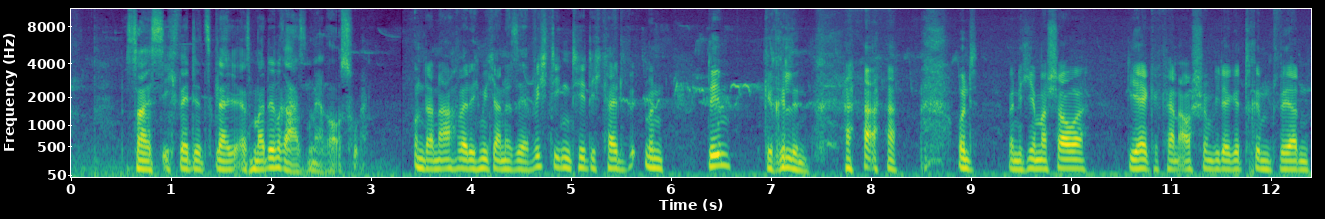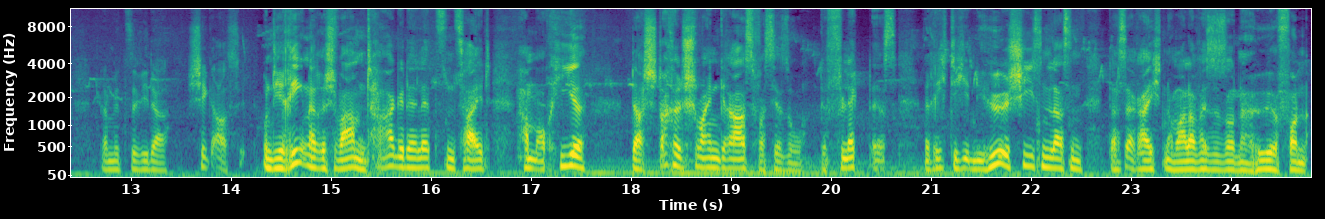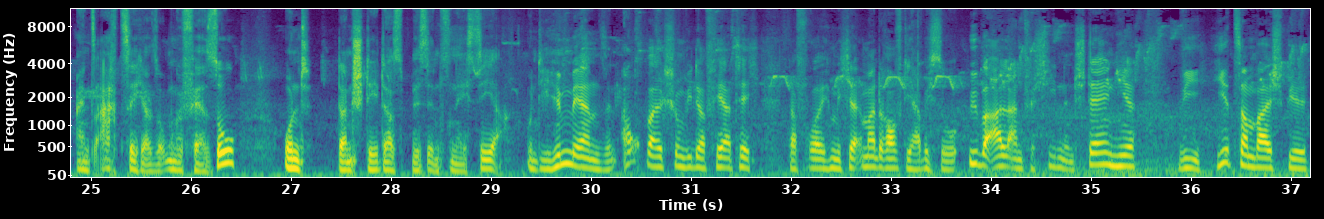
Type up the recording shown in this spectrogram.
Das heißt, ich werde jetzt gleich erstmal den Rasenmäher rausholen. Und danach werde ich mich einer sehr wichtigen Tätigkeit widmen, dem Grillen. und wenn ich hier mal schaue, die Hecke kann auch schon wieder getrimmt werden, damit sie wieder schick aussieht. Und die regnerisch warmen Tage der letzten Zeit haben auch hier das Stachelschweingras, was ja so gefleckt ist, richtig in die Höhe schießen lassen. Das erreicht normalerweise so eine Höhe von 1,80, also ungefähr so. Und dann steht das bis ins nächste Jahr. Und die Himbeeren sind auch bald schon wieder fertig. Da freue ich mich ja immer drauf. Die habe ich so überall an verschiedenen Stellen hier, wie hier zum Beispiel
